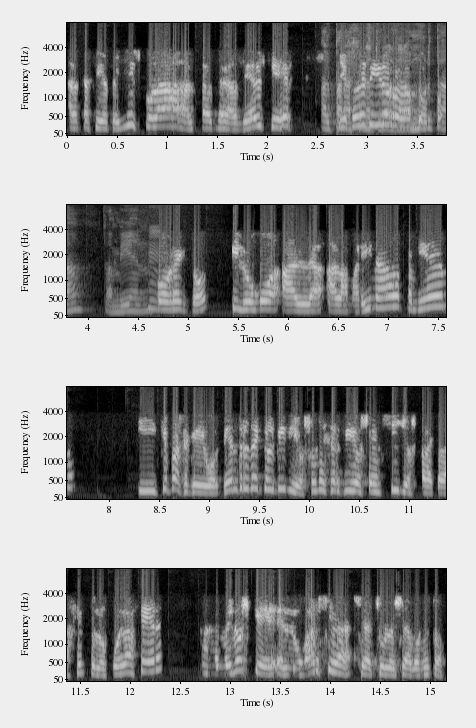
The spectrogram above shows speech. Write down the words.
al Castillo de Peñíscola, al Palmeral de Elche, Al y entonces he ido rodando Murta, también. Correcto. Y luego a la, a la marina también. ¿Y qué pasa? Que digo, dentro de que el vídeo son ejercicios sencillos para que la gente lo pueda hacer, al menos que el lugar sea, sea chulo y sea bonito.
